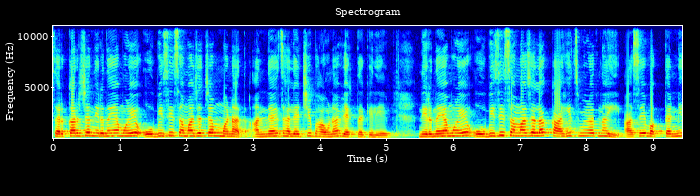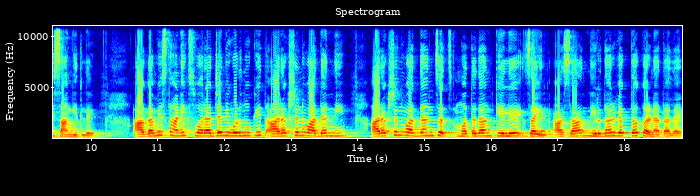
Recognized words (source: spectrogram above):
सरकारच्या निर्णयामुळे ओबीसी समाजाच्या मनात अन्याय झाल्याची भावना व्यक्त केली आहे. निर्णयामुळे ओबीसी समाजाला काहीच मिळत नाही असे वक्त्यांनी सांगितले. आगामी स्थानिक स्वराज्य निवडणुकीत आरक्षणवाद्यांनी आरक्षणवाद्यांचंच मतदान केले जाईल असा निर्धार व्यक्त करण्यात आलाय.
